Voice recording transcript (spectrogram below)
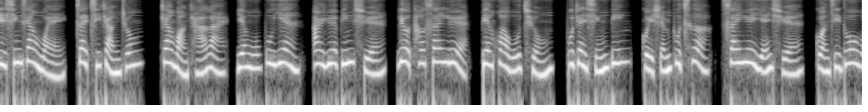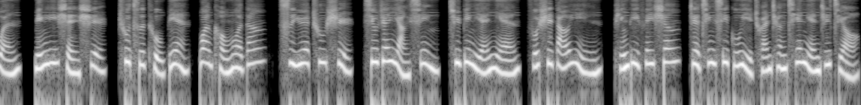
日星向尾，在其掌中，战网查来，言无不厌；二月冰雪，六韬三略，变化无穷，布阵行兵，鬼神不测；三月言学，广记多闻，明理审视，出此土变，万口莫当；四曰出世，修真养性，祛病延年，服食导引。平地飞升，这清溪谷已传承千年之久。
